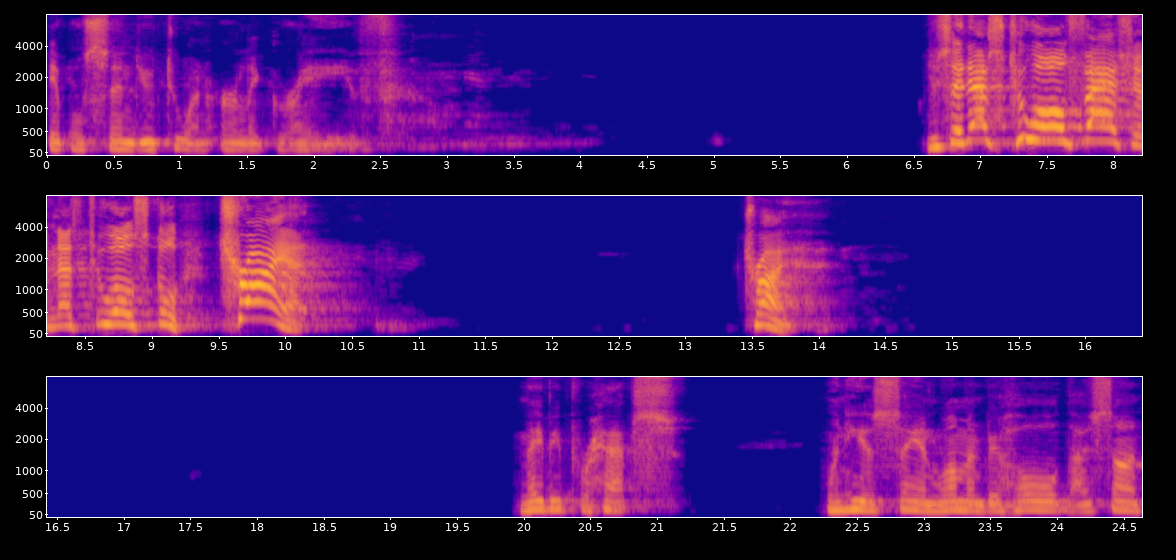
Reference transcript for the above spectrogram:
it will send you to an early grave. You say, that's too old fashioned, that's too old school. Try it. Try it. Maybe, perhaps, when he is saying, Woman, behold thy son,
